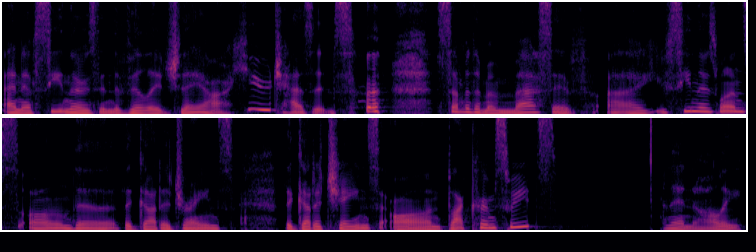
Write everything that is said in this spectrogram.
and I've seen those in the village. They are huge hazards. Some of them are massive. Uh, you've seen those ones on the the gutter drains, the gutter chains on Blackcomb Suites then gnarly.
